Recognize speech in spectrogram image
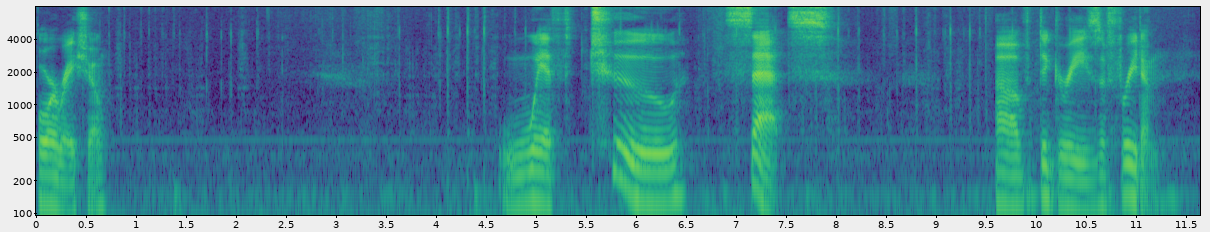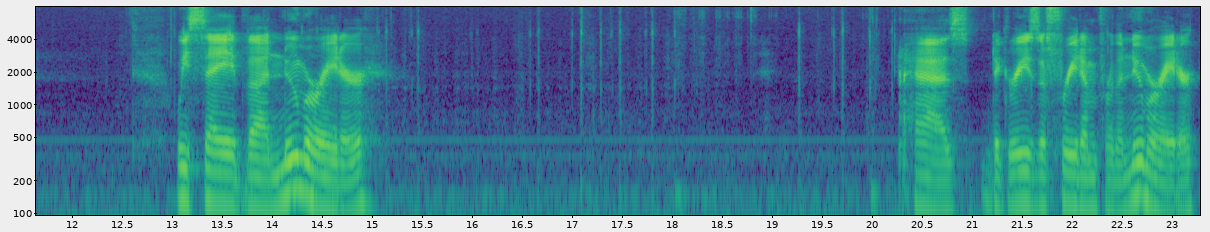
Or ratio with two sets of degrees of freedom. We say the numerator has degrees of freedom for the numerator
